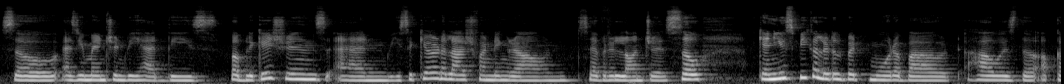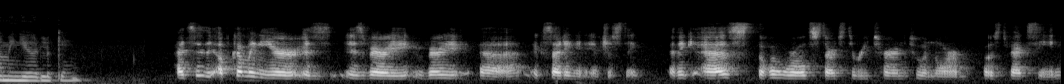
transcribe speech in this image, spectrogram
So, as you mentioned, we had these publications and we secured a large funding round, several launches. So, can you speak a little bit more about how is the upcoming year looking? I'd say the upcoming year is is very very uh, exciting and interesting. I think as the whole world starts to return to a norm post vaccine,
